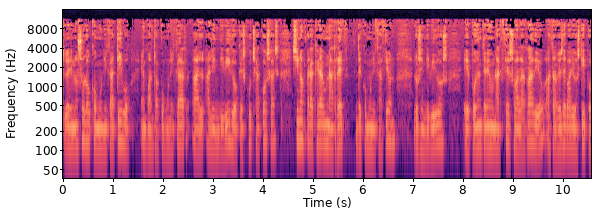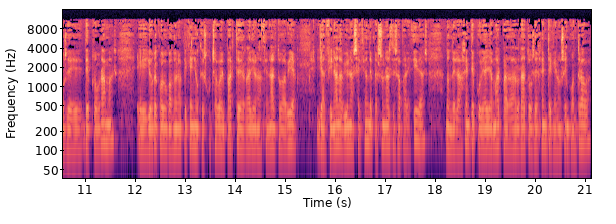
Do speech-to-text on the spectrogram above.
eh, no solo comunicativo en cuanto a comunicar al, individuo que escucha cosas, sino para crear una red de comunicación. Los individuos eh, pueden tener un acceso a la radio a través de varios tipos de, programas. Eh, yo recuerdo cuando era pequeño que escuchaba el parte de Radio Nacional todavía y al final había una sección de personas desaparecidas donde la gente podía llamar para dar datos de gente que no se encontraba.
